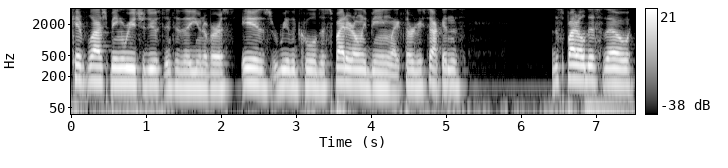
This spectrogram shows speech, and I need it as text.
Kid Flash being reintroduced into the universe is really cool, despite it only being like 30 seconds. Despite all this, though,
